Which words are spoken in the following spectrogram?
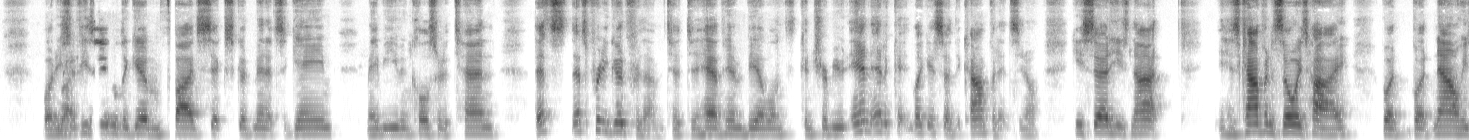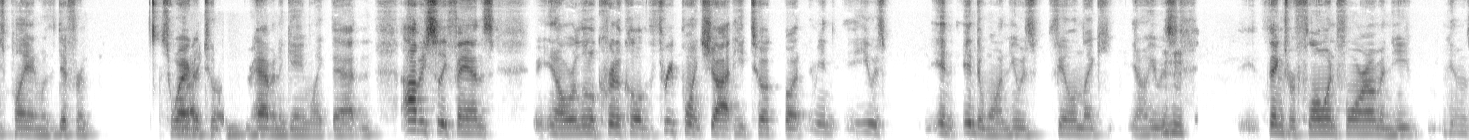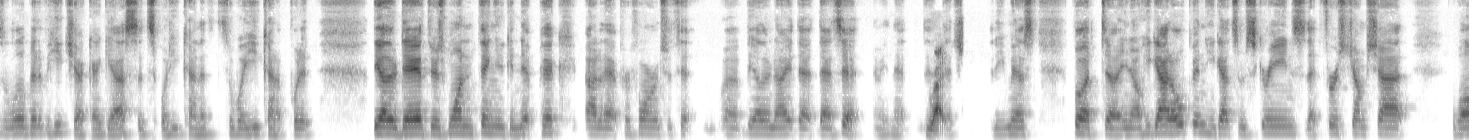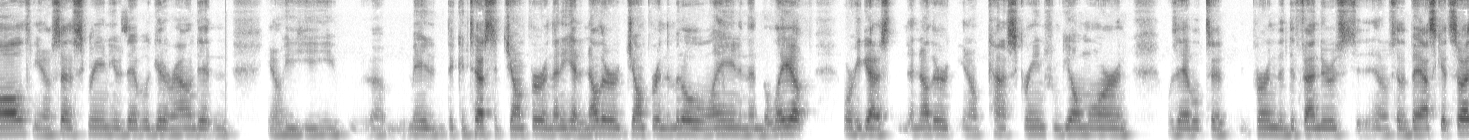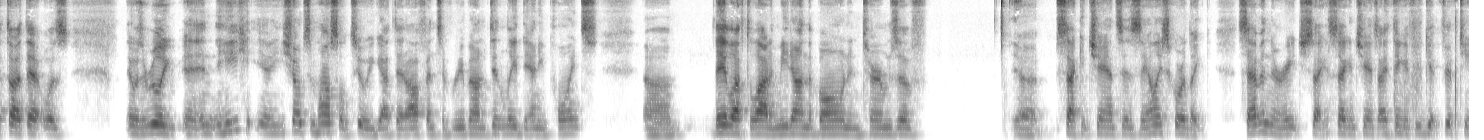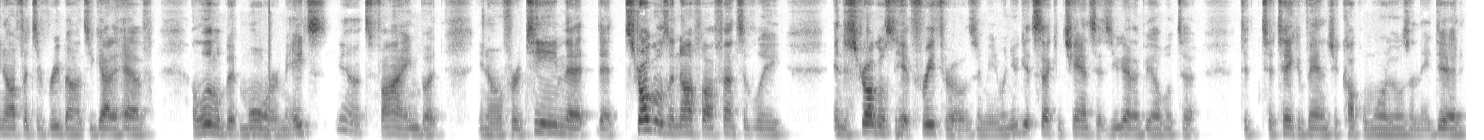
but he's, right. if he's able to give them five, six good minutes a game, maybe even closer to 10, that's that's pretty good for them to to have him be able to contribute and, like I said, the confidence. You know, he said he's not his confidence is always high, but but now he's playing with different swagger right. to him for having a game like that. And obviously, fans, you know, were a little critical of the three point shot he took, but I mean, he was in into one. He was feeling like you know he was mm-hmm. things were flowing for him, and he it was a little bit of a heat check, I guess. That's what he kind of the way he kind of put it the other day. If there's one thing you can nitpick out of that performance with it uh, the other night, that that's it. I mean that that, right. that, he missed, but uh, you know he got open. He got some screens. That first jump shot, Wahl, you know, set a screen. He was able to get around it, and you know he he uh, made the contested jumper, and then he had another jumper in the middle of the lane, and then the layup where he got a, another you know kind of screen from Gilmore and was able to burn the defenders to, you know to the basket. So I thought that was it was a really and he he showed some hustle too. He got that offensive rebound. Didn't lead to any points. Um, they left a lot of meat on the bone in terms of uh, second chances. They only scored like seven or eight second, second chance. I think if you get 15 offensive rebounds, you got to have a little bit more. I mean, eight's you know it's fine, but you know for a team that that struggles enough offensively and struggles to hit free throws. I mean, when you get second chances, you got to be able to, to to take advantage a couple more of those, and they did.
